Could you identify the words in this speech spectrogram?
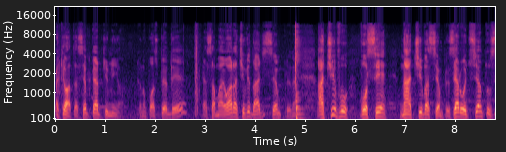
aqui ó, tá sempre perto de mim, ó, que eu não posso perder essa maior atividade sempre, né? Ativo você na Ativa Sempre. 0800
